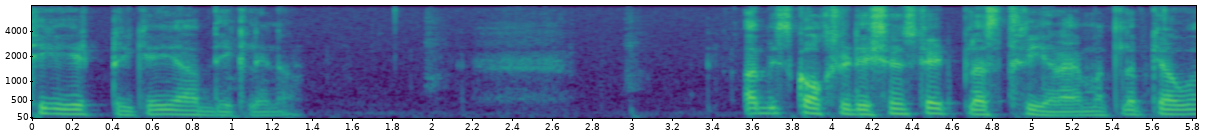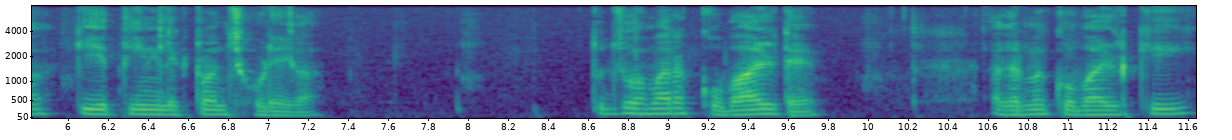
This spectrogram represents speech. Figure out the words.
ठीक है, ये ट्रिक है, ये आप देख लेना। अब इसका ऑक्सीडेशन स्टेट प्लस थ्री आ रहा है। मतलब क्या हुआ कि ये तीन इलेक्ट्रॉन छोड़ेगा। तो जो हमारा कोबाल्ट है, अगर मैं कोबाल्ट की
